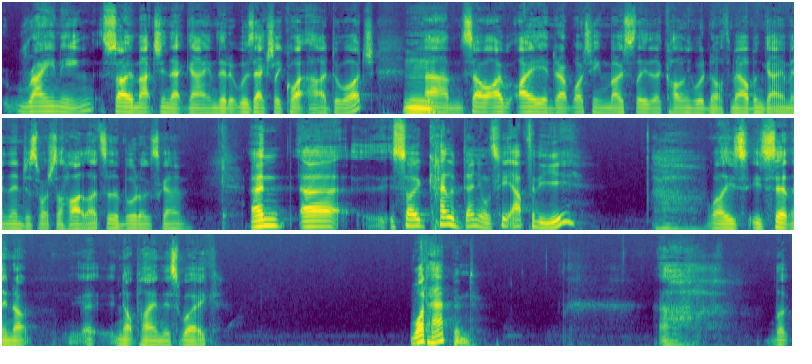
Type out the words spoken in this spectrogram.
raining so much in that game that it was actually quite hard to watch. Um, so I, I ended up watching mostly the Collingwood North Melbourne game and then just watched the highlights of the Bulldogs game. And uh, so Caleb Daniel is he out for the year? Well, he's he's certainly not uh, not playing this week. What happened? Look,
